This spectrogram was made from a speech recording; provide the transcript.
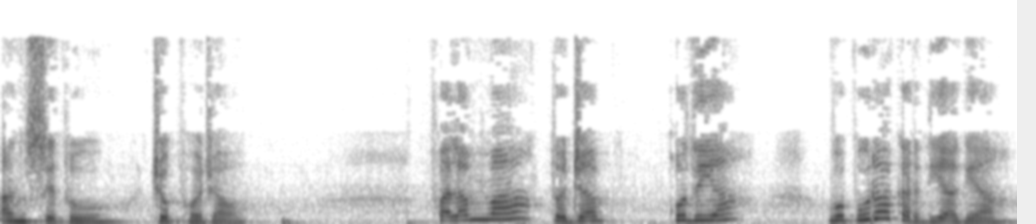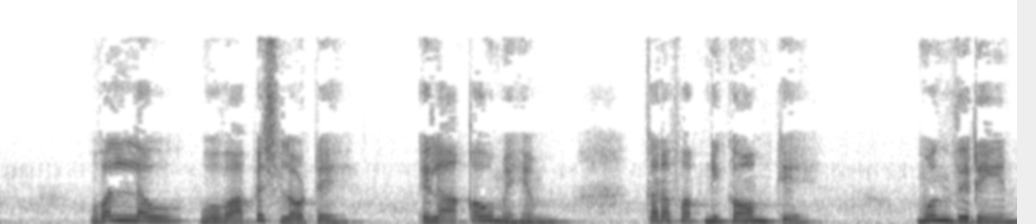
انستو چپ ہو جاؤ۔ فلما، تو جب خدیا وہ پورا کر دیا گیا، ولو، وہ واپس لوٹے۔ علاقوں مہم طرف اپنی قوم کے منظرین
